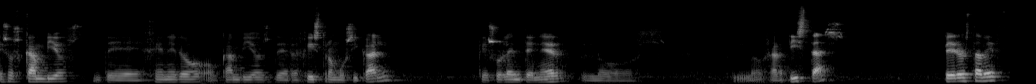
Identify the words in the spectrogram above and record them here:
esos cambios de género o cambios de registro musical que suelen tener los, los artistas pero esta vez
